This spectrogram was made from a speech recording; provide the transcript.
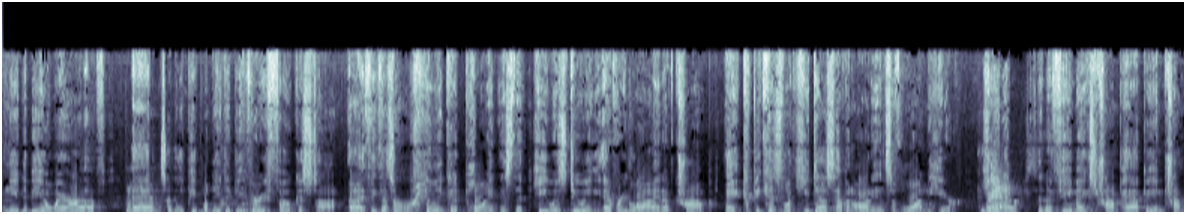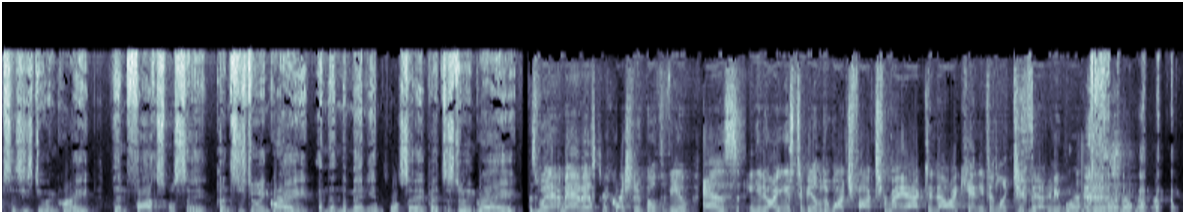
need to be aware of mm-hmm. and something people need to be very focused on. And I think that's a really good point is that he was doing every line of Trump because look, he does have an audience of one here. He right. knows that if he makes Trump happy and Trump says he's doing great, then Fox will say Pence is doing great, and then the minions will say Pence is doing great. May I ask a question of both of you? As you know, I used to be able to watch Fox for my act, and now I can't even like do that anymore.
